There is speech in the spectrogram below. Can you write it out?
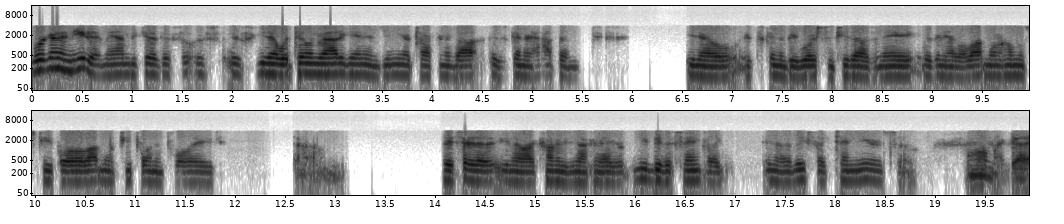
we're gonna need it, man, because if, if, if you know what Dylan Ratigan and Jimmy are talking about is gonna happen, you know, it's gonna be worse than 2008. We're gonna have a lot more homeless people, a lot more people unemployed. Um, they say that you know our economy's not gonna ever be the same for like you know at least like 10 years. So oh my god.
